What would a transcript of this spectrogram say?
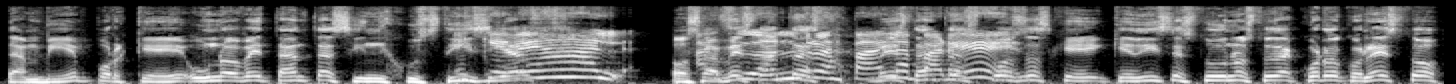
también porque uno ve tantas Es que injusticias. ves al, o sea, ves tantas, ves tantas cosas que, que dices tú, no estoy de acuerdo con esto,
